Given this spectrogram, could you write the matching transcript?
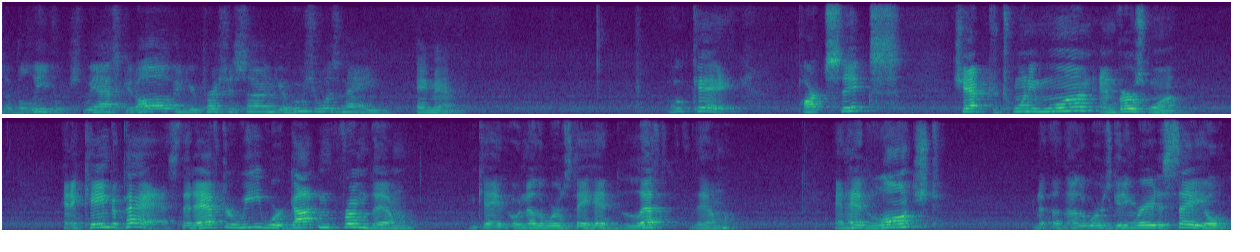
the believers. We ask it all in your precious Son, Yahushua's name. Amen. Okay, part 6, chapter 21 and verse 1. And it came to pass that after we were gotten from them, okay, or in other words, they had left them and had launched, in other words, getting ready to sail,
